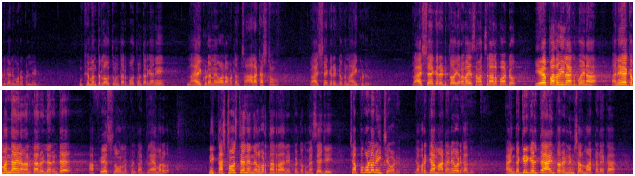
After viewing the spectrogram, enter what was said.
నాయకుడు కానీ మరొకరు లేడు. ముఖ్యమంత్రులు అవుతుంటారు పోతుంటారు కానీ నాయకుడు అనేవాడు అవ్వటం చాలా కష్టం. రాజశేఖర రెడ్డి ఒక నాయకుడు. రాజశేఖర రెడ్డితో ఇరవై సంవత్సరాల పాటు ఏ పదవి లేకపోయినా అనేక మంది ఆయన వెనకాల వెళ్ళారంటే ఆ ఫేస్లో ఉన్నటువంటి ఆ గ్లామరు నీకు కష్టం వస్తే నేను నిలబడతాను రా అనేటువంటి ఒక మెసేజ్ చెప్పకుండానే ఇచ్చేవాడు. ఎవరికి ఆ మాట అనేవాడు కాదు. ఆయన దగ్గరికి వెళ్తే ఆయనతో రెండు నిమిషాలు మాట్లాడాక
